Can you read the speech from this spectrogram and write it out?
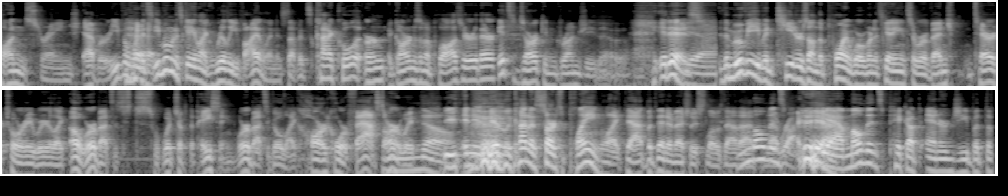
fun strange ever. Even when it's even when it's getting like really violent and stuff, it's kind of cool. It earn, it garners an applause here or there. It's dark and grungy though. It is. Yeah. The movie even teeters on the point where when it's getting into revenge territory, where you're like, oh, we're about to switch up the pacing. We're about to go like hardcore fast, aren't we? No. You, and it kind of starts playing like that, but then eventually slows down that, moments, that ride. yeah. moments pick up energy, but the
